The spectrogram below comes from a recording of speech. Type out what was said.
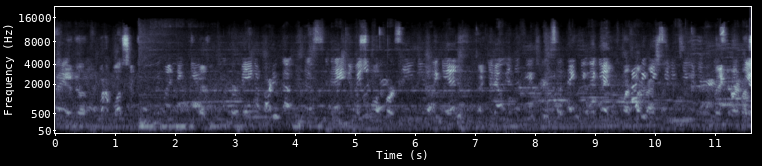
And uh, what a blessing. We want to thank you for being a part of that with us today. And we look forward to seeing you again, you know, in the future. So thank you again. My Happy pleasure. Thanksgiving to you and yours. Thank you very much.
